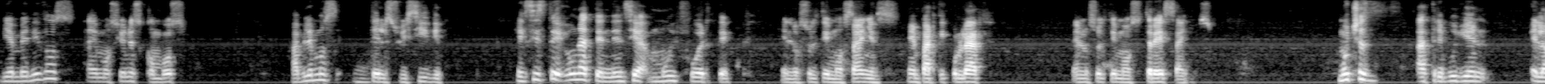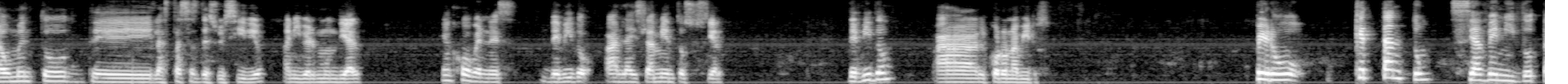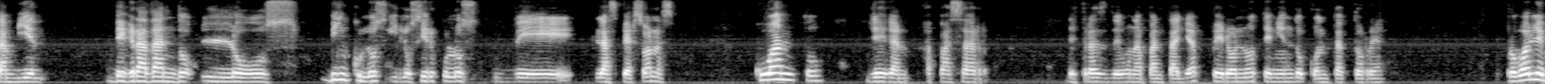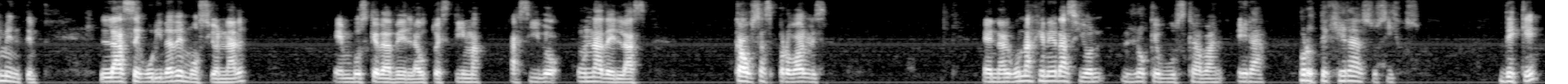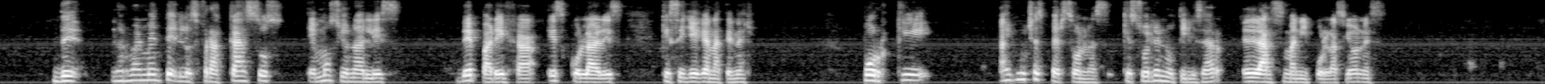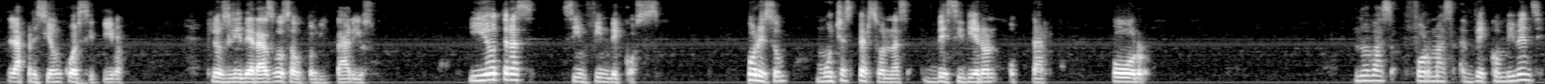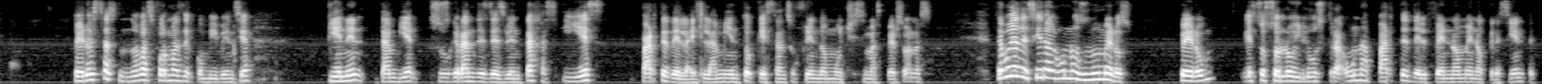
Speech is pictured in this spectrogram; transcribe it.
Bienvenidos a Emociones con Vos. Hablemos del suicidio. Existe una tendencia muy fuerte en los últimos años, en particular en los últimos tres años. Muchos atribuyen el aumento de las tasas de suicidio a nivel mundial en jóvenes debido al aislamiento social, debido al coronavirus. Pero, ¿qué tanto se ha venido también degradando los vínculos y los círculos de las personas. ¿Cuánto llegan a pasar detrás de una pantalla, pero no teniendo contacto real? Probablemente la seguridad emocional en búsqueda de la autoestima ha sido una de las causas probables. En alguna generación lo que buscaban era proteger a sus hijos. ¿De qué? De normalmente los fracasos emocionales de pareja, escolares, que se llegan a tener. Porque hay muchas personas que suelen utilizar las manipulaciones, la presión coercitiva, los liderazgos autoritarios y otras sin fin de cosas. Por eso, muchas personas decidieron optar por nuevas formas de convivencia. Pero estas nuevas formas de convivencia tienen también sus grandes desventajas y es parte del aislamiento que están sufriendo muchísimas personas. Te voy a decir algunos números, pero esto solo ilustra una parte del fenómeno creciente.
